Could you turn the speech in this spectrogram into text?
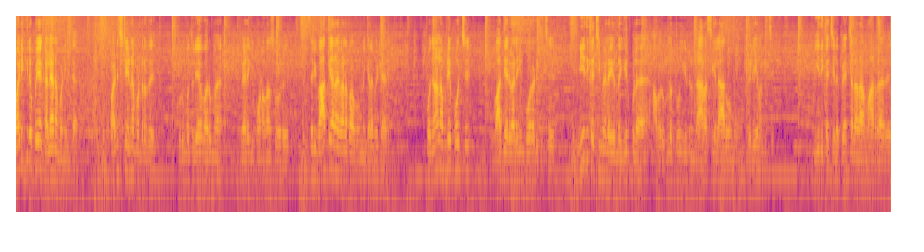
படிக்கிறப்பையே கல்யாணம் பண்ணிக்கிட்டார். படிச்சுட்டு என்ன பண்ணுறது குடும்பத்துலேயே வறுமை வேலைக்கு போனால் தான் சோறு. சரி வாத்தியாரை வேலை பார்ப்போம்னு கிளம்பிட்டார். கொஞ்ச நாள் அப்படியே போச்சு. வாத்தியார் வேலையும் போர் அடிச்சிச்சு. நீதி கட்சி மேலே இருந்த ஈர்ப்பில் அவருக்குள்ளே தூங்கிட்டு இருந்த அரசியல் ஆர்வமும் வெளியே வந்துச்சு. நீதி கட்சியில் பேச்சாளராக மாறுறாரு.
